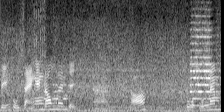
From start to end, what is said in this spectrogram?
viện phụ sản An Đông nên anh chị. À, đó khu vực quận 5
